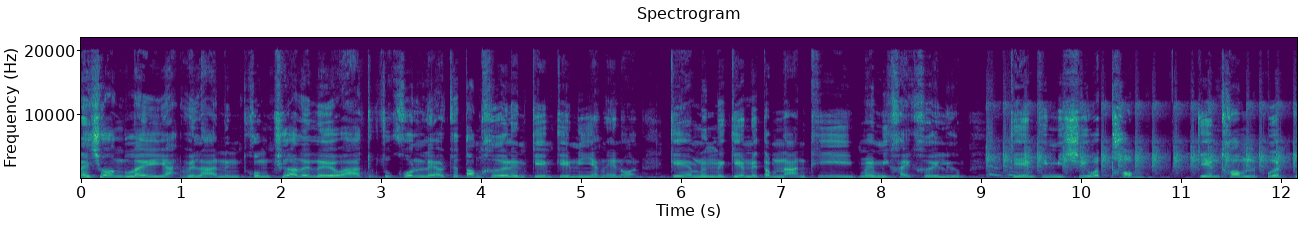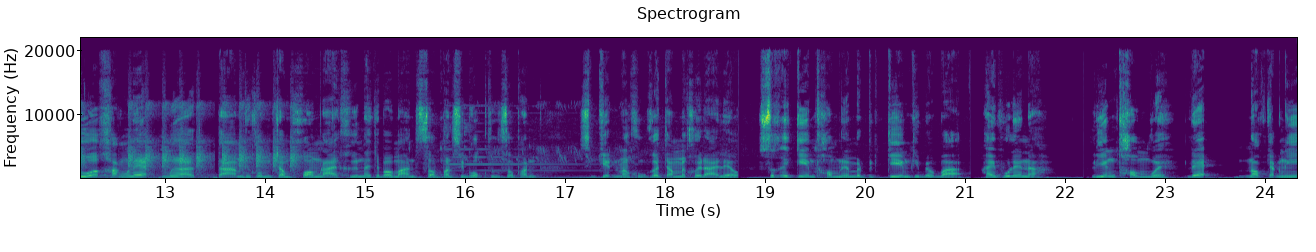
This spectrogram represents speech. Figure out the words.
ในช่วงระยะเวลาหนึ่งผมเชื่อเลยเลยว่าทุกๆ คนแล้วจะต้องเคยเล่นเกมเกมนี้อย่างแน่นอน เกมหนึ่งในเกมในตำนานที่ไม่มีใครเคยลืม เกมที่มีชื่อว่าทอมเกมทอมนั้นเปิดตัวครั้งแรกเมื่อตามที่ผมจำความได้คือน่าจะประมาณ 2016ถึง2017 มั้งผมก็จำไม่ค่อยได้แล้ว ซึ่งไอเกมทอมเนี่ยมันเป็นเกมที่แบบว่าให้ผู้เล่นนะเลี้ยงทอมเว้ยและนอกจากนี้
